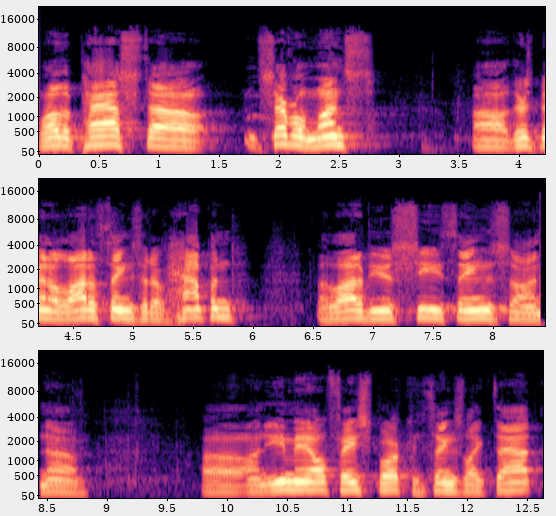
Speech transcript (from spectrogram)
Well, the past uh, several months, uh, there's been a lot of things that have happened. A lot of you see things on, uh, uh on email, Facebook, and things like that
